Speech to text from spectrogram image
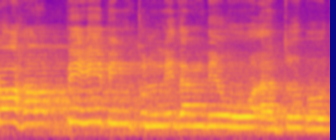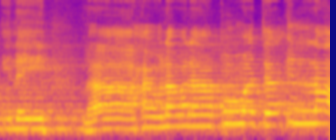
الله ربي من كل ذنب وأتوب إليه. لا حول ولا قوة إلا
